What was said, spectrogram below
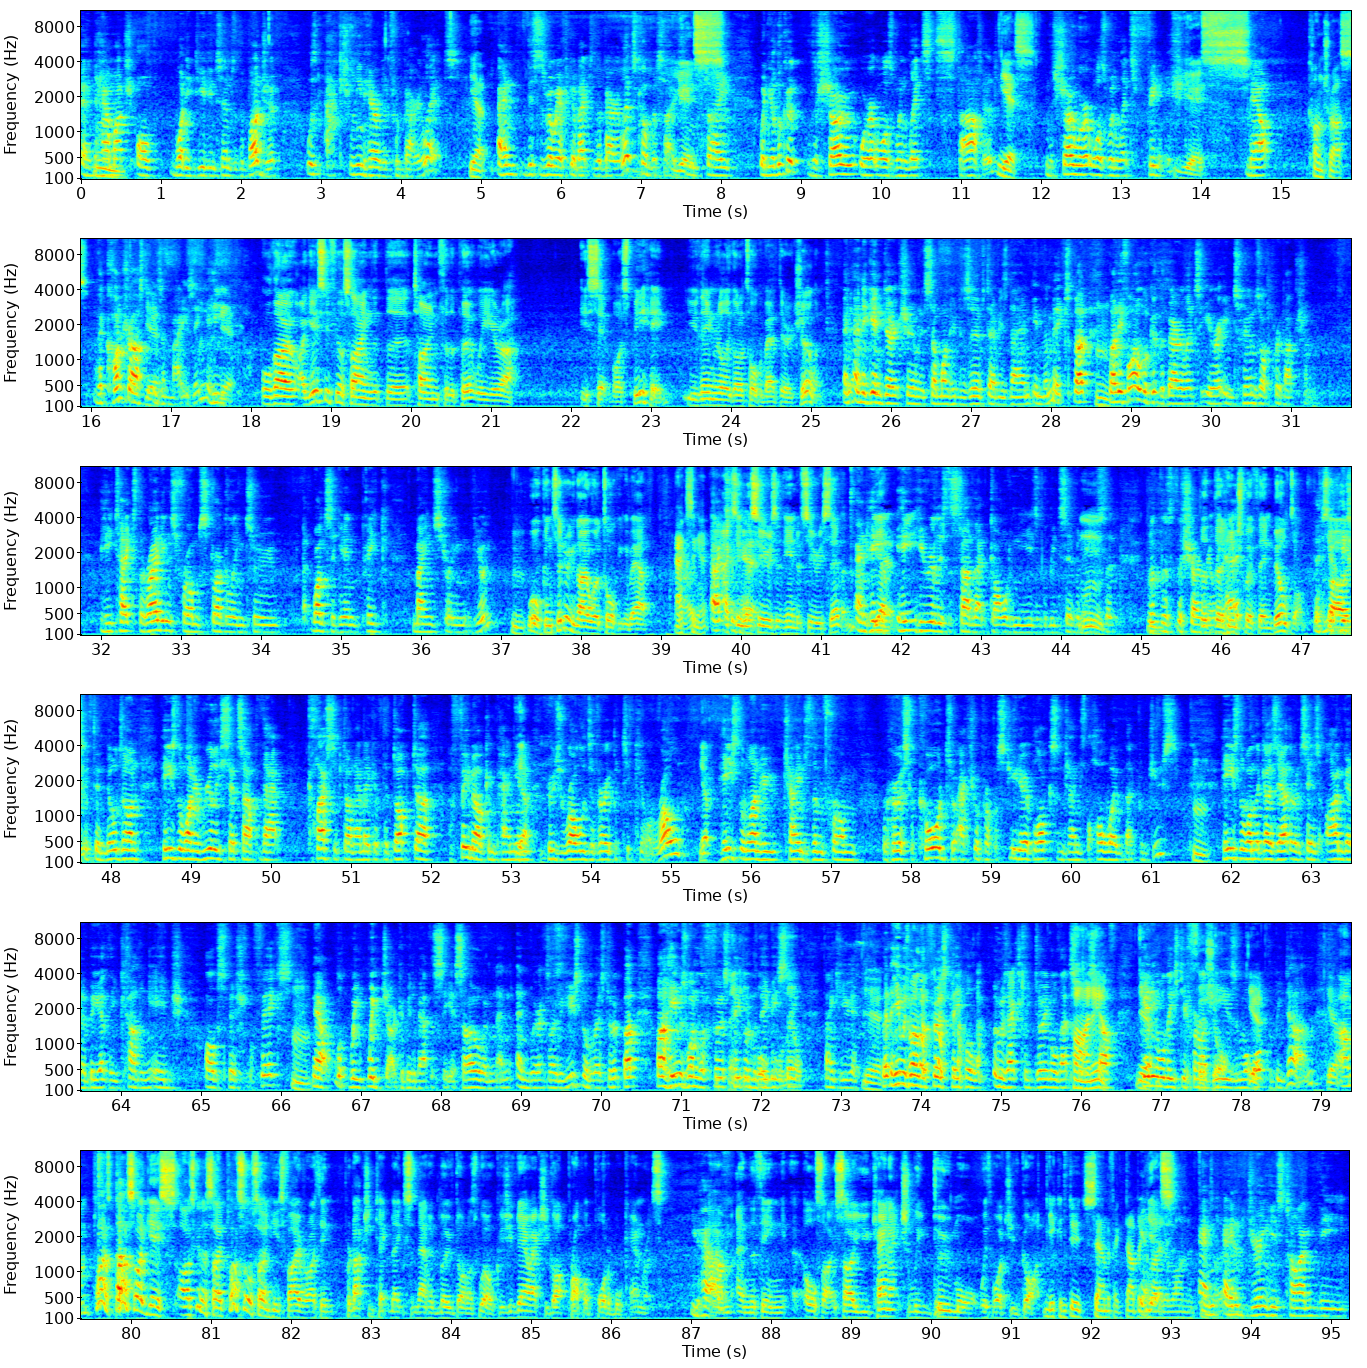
And how hmm. much of what he did in terms of the budget was actually inherited from Barry Letts? Yeah. And this is where we have to go back to the Barry Letts conversation and Yes. say, when you look at the show where it was when Letts started, Yes. and the show where it was when Letts finished, Yes. now Contrasts. the contrast Yeah. is amazing. He, Yeah. Although, I guess if you're saying that the tone for the Pertwee era is set by Spearhead, you then really got to talk about Derrick Sherwin. And, and again, Derrick Sherwin is someone who deserves to have his name in the mix. But hmm. but if I look at the Barry Letts era in terms of production, he takes the ratings from struggling to once again peak mainstream viewing, hmm. Well, considering though we're talking about you know, Axing it. Axing axing it. the series at the end of series seven, and he Yeah. he, he really is the start of that golden years of the mid seventies hmm. that the, the, the show that, really that had. Hinchcliffe then builds on. that So, Hinchcliffe then builds on. He's the one who really sets up that classic dynamic of the Doctor, a female companion Yep. whose role is a very particular role. Yep. He's the one who changed them from rehearse record to actual proper studio blocks and changed the whole way that they produce. Hmm. He's the one that goes out there and says, I'm going to be at the cutting edge of special effects. Now, look, we, we joke a bit about the CSO and, and, and where it's overused and all the rest of it, but but he was one of the first Thank people you, in the Paul BBC. Cornell. Thank you. Yeah. Yeah. But he was one of the first people who was actually doing all that sort of stuff, Yeah. getting all these different For sure. ideas and what, Yeah. what could be done. Yeah. Um, plus, plus, I guess I was going to say, plus also in his favour, I think production techniques and that have moved on as well because you've now actually got proper portable cameras, You have. um, and the thing also, so you can actually do more with what you've got. you can do sound effect dubbing Yes. later on and things and like and that. during his time, the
